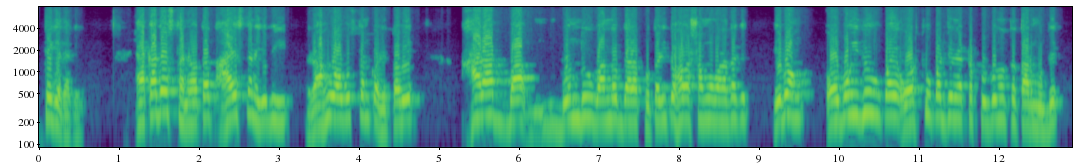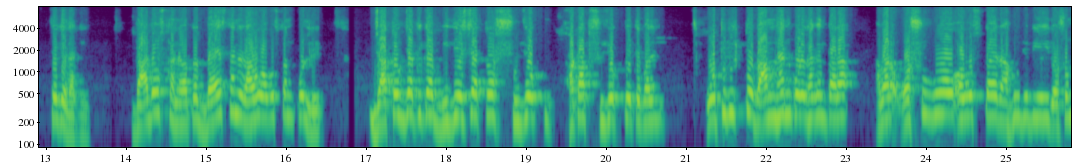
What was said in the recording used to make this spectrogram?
থেকে থাকে। একাদশ স্থানে অর্থাৎ আয় স্থানে যদি রাহু অবস্থান করে, তবে খারাপ বা বন্ধু বান্ধব দ্বারা প্রতারিত হওয়ার সম্ভাবনা থাকে এবং অবৈধ উপায়ে অর্থ উপার্জনের একটা প্রবণতা তার মধ্যে থেকে থাকে। দ্বাদশ স্থানে অর্থাৎ ব্যয় স্থানে রাহু অবস্থান করলে জাতক জাতিকা বিদেশ যাত্রার সুযোগ, হঠাৎ সুযোগ পেতে পারেন। অতিরিক্ত দান ধ্যান করে থাকেন তারা। আবার অশুভ অবস্থায় রাহু যদি এই দশম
